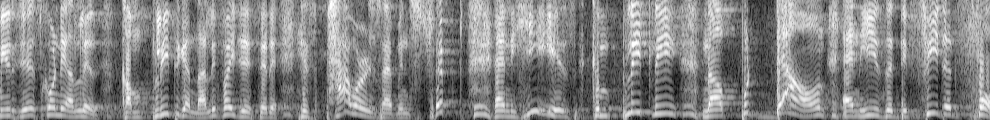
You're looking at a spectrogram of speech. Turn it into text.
మీరు చేసుకోండి అనలేదు కంప్లీట్గా నలిఫై చేసాడు his powers have been stripped and he is completely నా put down and he is a defeated foe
